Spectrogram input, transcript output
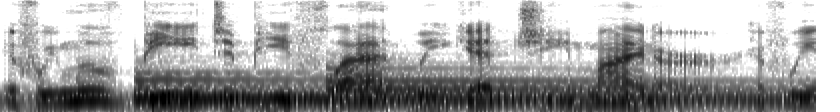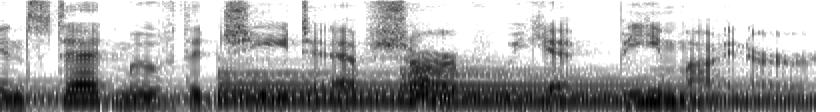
If we move B to B flat, we get G minor. If we instead move the G to F sharp, we get B minor.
